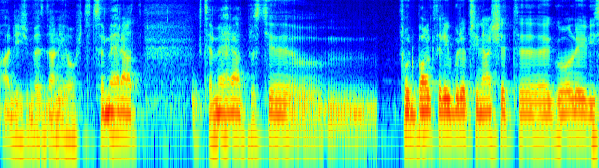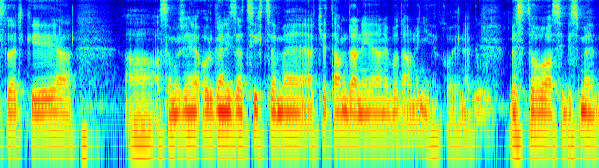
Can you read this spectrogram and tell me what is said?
a když bez Danyho. Chceme hrát, chceme hrát prostě fotbal, který bude přinášet eh, góly, výsledky a, a, a samozřejmě organizaci chceme, ať je tam Dany, nebo tam není. Jako jinak mm. bez toho asi bychom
